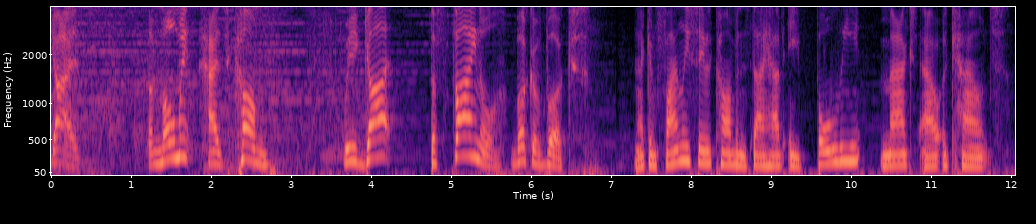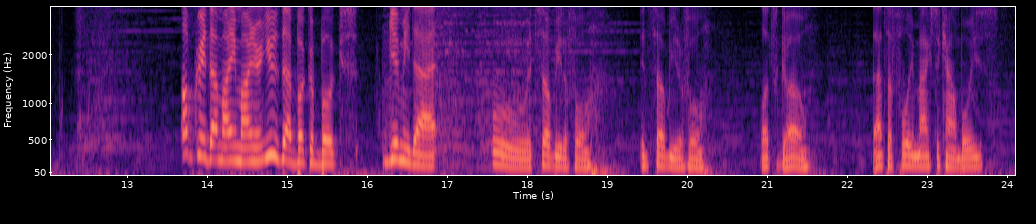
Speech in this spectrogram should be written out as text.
Guys, the moment has come. We got the final book of books. And I can finally say with confidence that I have a fully maxed out account. Upgrade that mighty miner. Use that book of books. Give me that. Oh, it's so beautiful. It's so beautiful. Let's go. That's a fully maxed account, boys.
